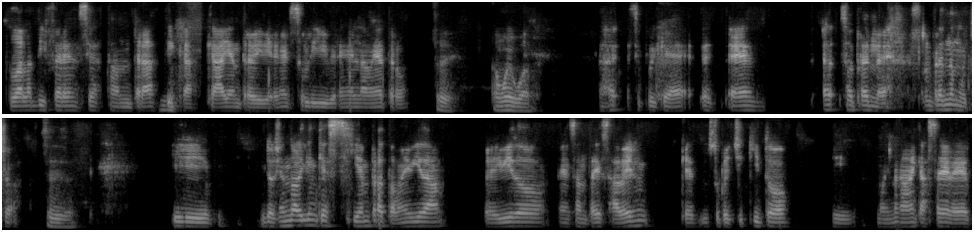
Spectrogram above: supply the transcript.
todas las diferencias tan drásticas que hay entre vivir en el sur y vivir en la metro. Sí, está muy bueno. Sí, porque es, sorprende, sorprende mucho. Sí, sí. Y yo siendo alguien que siempre toda mi vida he vivido en Santa Isabel, que es súper chiquito y no hay nada que hacer,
